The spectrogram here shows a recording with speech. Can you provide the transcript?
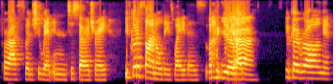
for us when she went into surgery. You've got to sign all these waivers, you know, yeah. like could go wrong, and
